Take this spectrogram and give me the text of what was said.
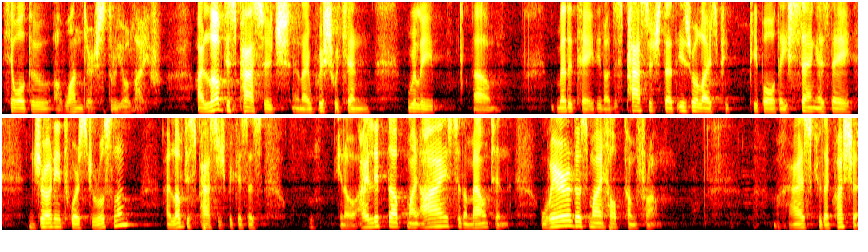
he will do wonders through your life. I love this passage, and I wish we can really um, meditate. You know, this passage that Israelites pe- people they sang as they journeyed towards Jerusalem. I love this passage because it says, you know, I lift up my eyes to the mountain. Where does my help come from? I ask you that question.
